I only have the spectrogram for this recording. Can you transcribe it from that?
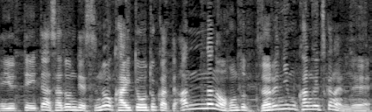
言っていたサドンデスの回答とかってあんなのは本当誰にも考えつかないので。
